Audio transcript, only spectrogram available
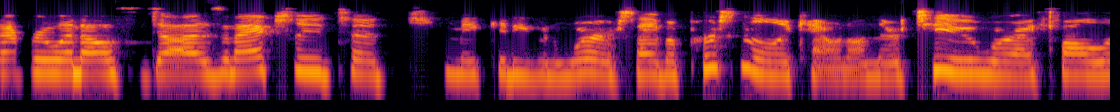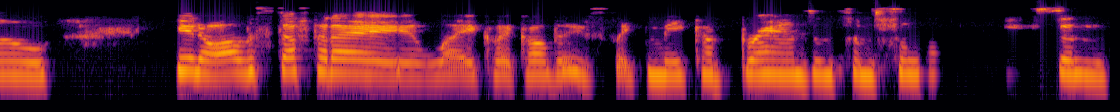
everyone else does. And I actually, to, to make it even worse, I have a personal account on there too where I follow, you know, all the stuff that I like, like all these like makeup brands and some celebrities and,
